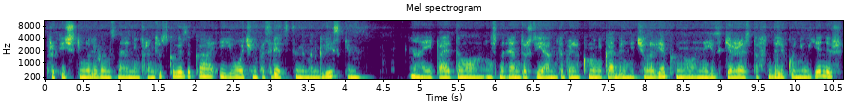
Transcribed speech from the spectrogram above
практически нулевым знанием французского языка и очень посредственным английским. А, и поэтому, несмотря на то, что я довольно коммуникабельный человек, но на языке жестов далеко не уедешь,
